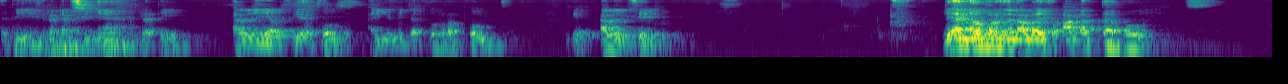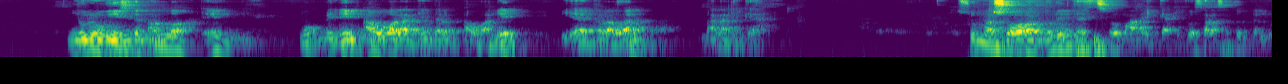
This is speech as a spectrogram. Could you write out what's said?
jadi redaksinya berarti al-yafiyakum ayyumittakum rabbukum bi alfin Liannahu karena Allah itu amat dabung nulungi sedang Allah ing mukminin awalan ing dalam awale dia kelawan malaikat Suma sorot nulid dadi so malaikat itu salah satu telu.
